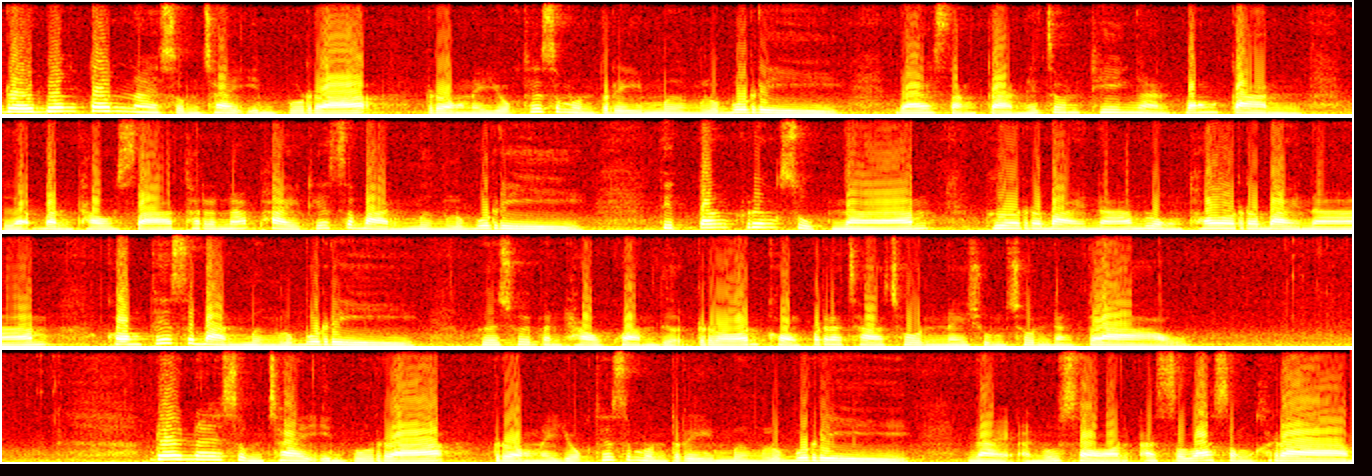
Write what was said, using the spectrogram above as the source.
โดยเบื้องต้นนายสมชัยอินปุระรองนายกเทศมนตรีเมืองลบบุรี ได้สั่งการให้เจ้าหน้าที่งานป้องกัน และบรรเทาสาธารณภัยเทศบาลเมืองลบบุรี ติดตั้งเครื่องสูบน้ำเพื่อระบายน้ำลงท่อระบายน้ำของเทศบาลเมืองลบบุรี เพื่อช่วยบรรเทาความเดือดร้อนของประชาชนในชุมชนดังกล่าวโดยนายสมชัยอินปุระ รองนายกเทศมนตรีเมืองลบบุรี นายอนุสร์อัศวะสงคราม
